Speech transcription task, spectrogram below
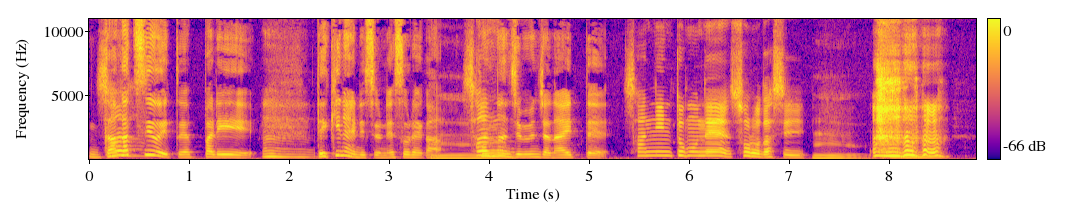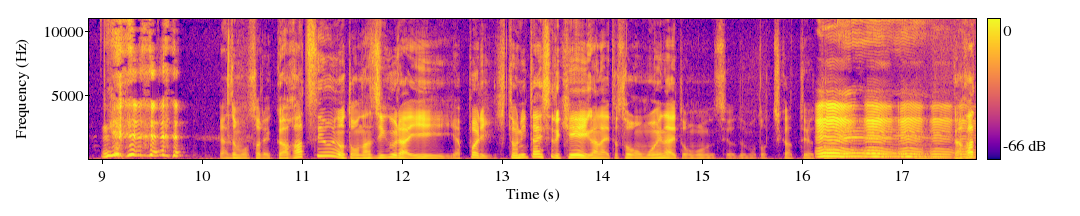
我が強いとやっぱりうん、できないですよねそれが。うん。こんなん自分じゃないって。3人ともねソロだし。うん。うん。いやでもそれ我が強いのと同じぐらいやっぱり人に対する敬意がないとそう思えないと思うんですよ。でもどっちかっていうと、がが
